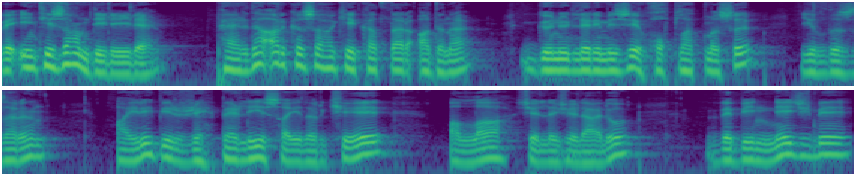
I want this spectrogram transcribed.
ve intizam diliyle perde arkası hakikatlar adına gönüllerimizi hoplatması yıldızların ayrı bir rehberliği sayılır ki Allah Celle Celaluhu ve bin necmi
